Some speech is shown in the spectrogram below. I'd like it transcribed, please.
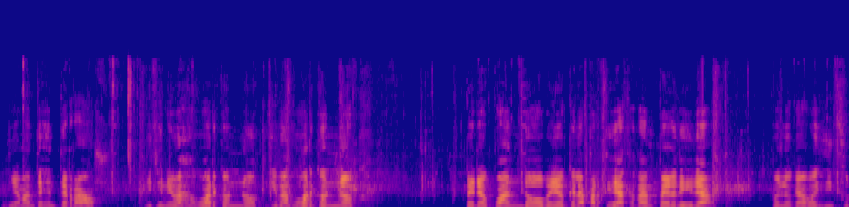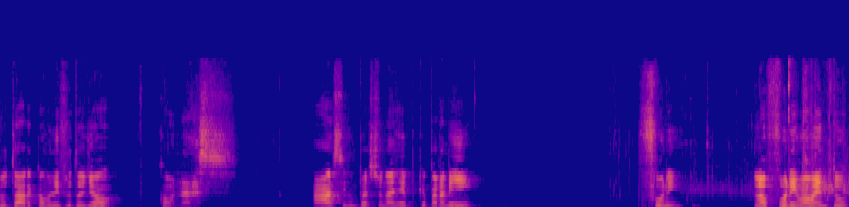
Diamantes enterrados. Si no ibas a jugar con Nock, iba a jugar con Nock. Pero cuando veo que la partida está tan perdida, pues lo que hago es disfrutar. ¿Cómo disfruto yo? Con As. As es un personaje que para mí... Funny. Los funny moment, tú.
